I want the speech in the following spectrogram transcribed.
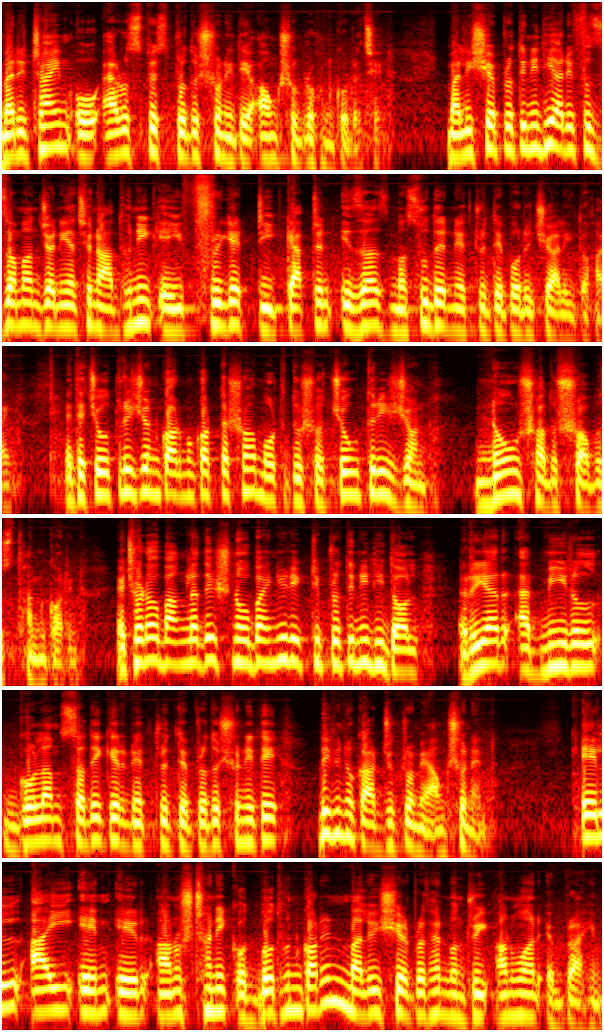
ম্যারিটাইম ও অ্যারোস্পেস প্রদর্শনীতে অংশগ্রহণ করেছে। মালয়েশিয়ার প্রতিনিধি আরিফুজ্জামান জানিয়েছেন, আধুনিক এই ফ্রিগেটটি ক্যাপ্টেন ইজাজ মাসুদের নেতৃত্বে পরিচালিত হয়। এতে চৌত্রিশ জন কর্মকর্তা সহ মোট দুশো চৌত্রিশ জন নৌ সদস্য অবস্থান করেন। এছাড়াও বাংলাদেশ নৌবাহিনীর একটি প্রতিনিধি দল রিয়ার অ্যাডমিরাল গোলাম সাদেকের নেতৃত্বে প্রদর্শনীতে বিভিন্ন কার্যক্রমে অংশ নেন। এলআইএম এর আনুষ্ঠানিক উদ্বোধন করেন মালয়েশিয়ার প্রধানমন্ত্রী আনোয়ার ইব্রাহিম।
